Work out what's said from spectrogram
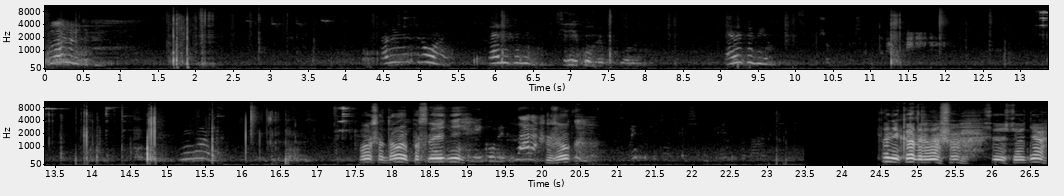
Положим так. Та не трогай. Я не тобі. Сергій коврик поклали. Я не тобі. Не надо. Маша, давай последний Я й коврик. шажок. Останні кадри нашого сьогоднішнього дня,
